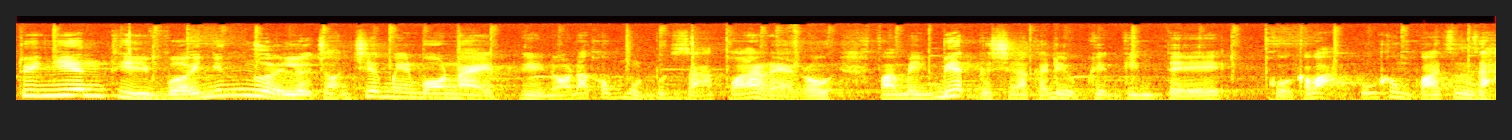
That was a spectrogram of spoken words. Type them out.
Tuy nhiên thì với những người lựa chọn chiếc mainboard này thì nó đã có một mức giá quá là rẻ rồi và mình biết đối chính là cái điều kiện kinh tế của các bạn cũng không quá dư giả.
